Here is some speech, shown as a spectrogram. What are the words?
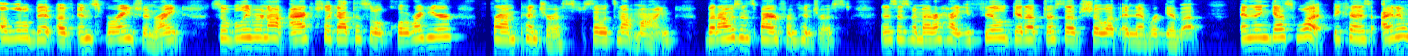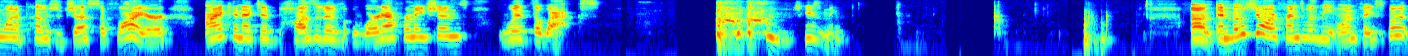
a little bit of inspiration, right? So believe it or not, I actually got this little quote right here from Pinterest. So it's not mine, but I was inspired from Pinterest. And it says, no matter how you feel, get up, dress up, show up, and never give up. And then guess what? Because I didn't want to post just a flyer, I connected positive word affirmations with the wax. Excuse me. Um, and most y'all are friends with me on Facebook.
